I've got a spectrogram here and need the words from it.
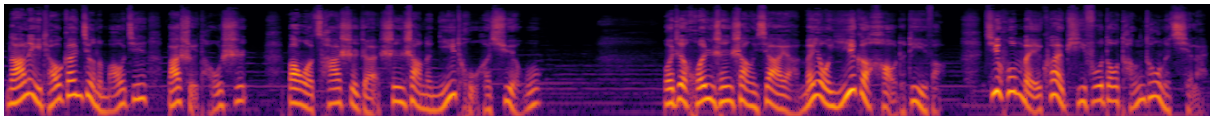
拿了一条干净的毛巾把水投湿，帮我擦拭着身上的泥土和血污。我这浑身上下呀，没有一个好的地方，几乎每块皮肤都疼痛了起来。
